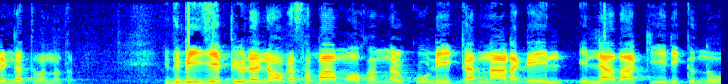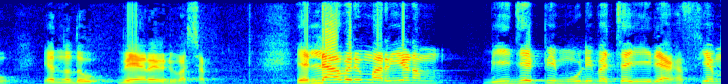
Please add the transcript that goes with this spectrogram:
രംഗത്ത് വന്നത്. ഇത് ബി ജെ പിയുടെ ലോകസഭാ മോഹങ്ങൾ കൂടി കർണാടകയിൽ ഇല്ലാതാക്കിയിരിക്കുന്നു എന്നത് വേറെ ഒരു വശം. എല്ലാവരും അറിയണം ബി ജെ പി മൂടിവെച്ച ഈ രഹസ്യം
